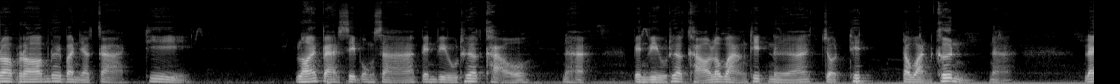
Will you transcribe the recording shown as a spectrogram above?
รอบร้อมด้วยบรรยากาศที่ 180 องศาเป็นวิวเทือกเขานะฮะเป็นวิวเทือกเขาระหว่างทิศเหนือจดทิศตะวันขึ้นนะฮะและ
